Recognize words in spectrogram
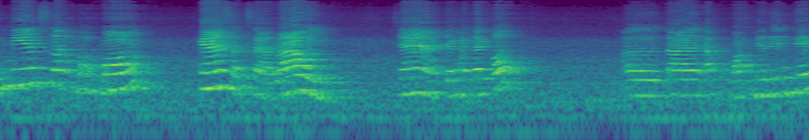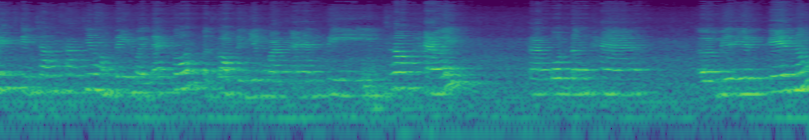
គ្មានសិស្សបបងការសិក្សាឡើយចាយ៉ាងម៉េចដែរកូនអឺតែអត្ថបទមេរៀនគេគេចង់ថាជាងអំពីអ្វីដែរកូនបន្ទាប់ពីយើងបានអានពីចប់ហើយតើកូនដឹងថា មេរៀនគេនោះ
